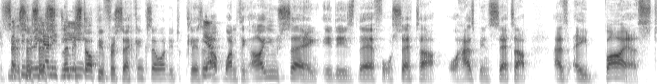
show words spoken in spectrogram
So, but so, in so reality, let me stop you for a second because I want you to clear yeah. up one thing. Are you saying it is therefore set up or has been set up as a biased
